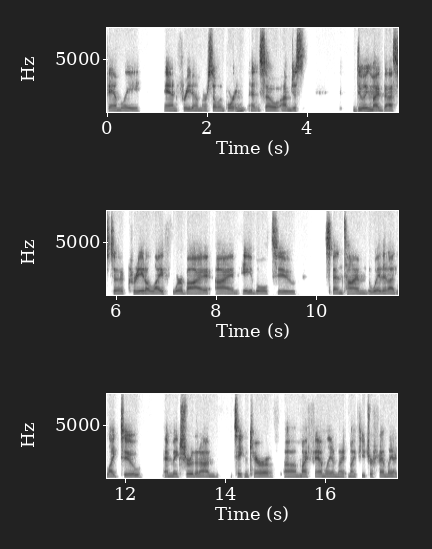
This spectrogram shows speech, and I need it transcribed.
family and freedom are so important and so i'm just doing my best to create a life whereby i'm able to spend time the way that i'd like to and make sure that i'm taking care of uh, my family and my, my future family. I,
